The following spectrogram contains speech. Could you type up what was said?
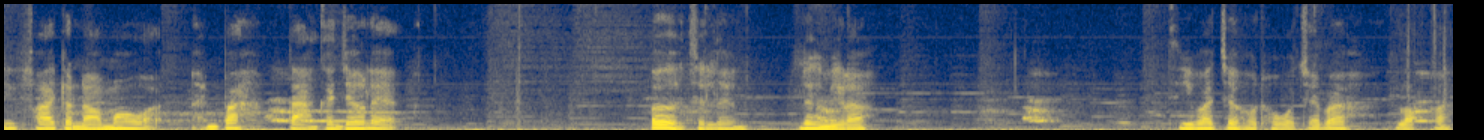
ลี่ฟาสกับนอร์มอลอะเห็นปะต่างกันเยอะเลยอะเออจะเลิงเลิงอีกแล้ว ที่ว่าเจอโหดๆใช่ปะล็อกก่อน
